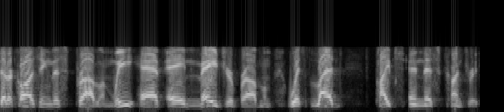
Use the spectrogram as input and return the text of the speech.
that are causing this problem. We have a major problem with lead pipes in this country.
